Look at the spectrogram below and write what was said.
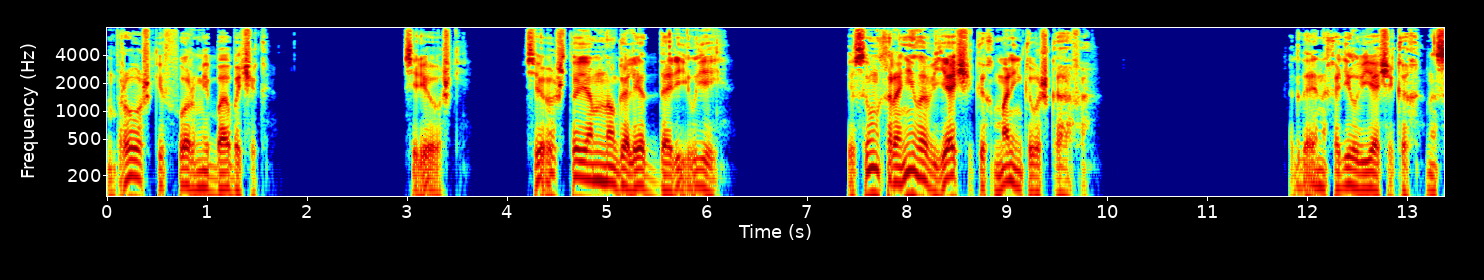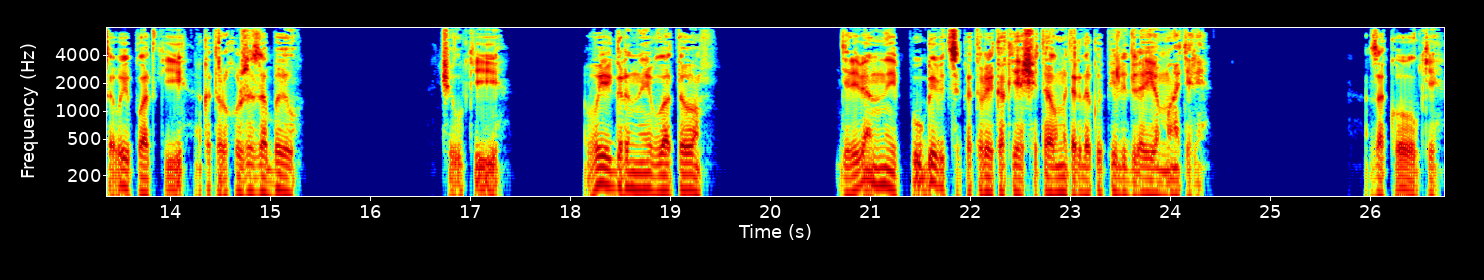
брошки в форме бабочек, сережки. Все, что я много лет дарил ей, Исун хранила в ящиках маленького шкафа. Когда я находил в ящиках носовые платки, о которых уже забыл, чулки, выигранные в лото, деревянные пуговицы, которые, как я считал, мы тогда купили для ее матери, заколки,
